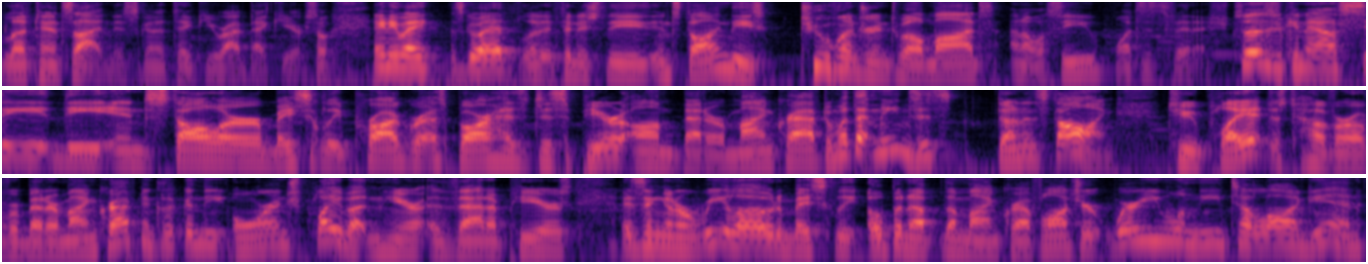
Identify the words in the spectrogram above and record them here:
left hand side and it's going to take you right back here. So anyway, let's go ahead, let it finish the installing these 212 mods and I will see you once it's finished. So as you can now see, the installer basically progress bar has disappeared on Better Minecraft and what that means is it's done installing. To play it, just hover over Better Minecraft and click on the orange play button here that appears. It's then going to reload and basically open up the Minecraft launcher where you will need to log in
